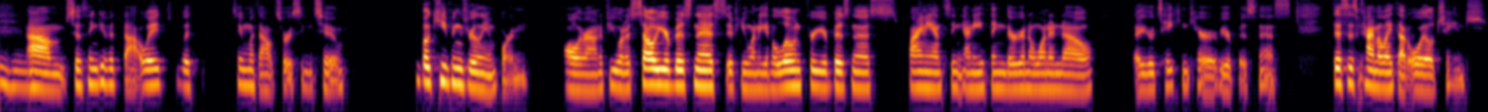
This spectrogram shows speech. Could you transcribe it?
Mhm. Um, so think of it that way. With same with outsourcing too. Bookkeeping is really important all around. If you want to sell your business, if you want to get a loan for your business, financing anything, they're going to want to know that you're taking care of your business. This is kind of like that oil change,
